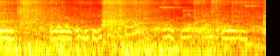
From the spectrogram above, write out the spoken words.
Wir haben dann doch nicht viel Wissen gebaut. Und das wäre einfach nur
